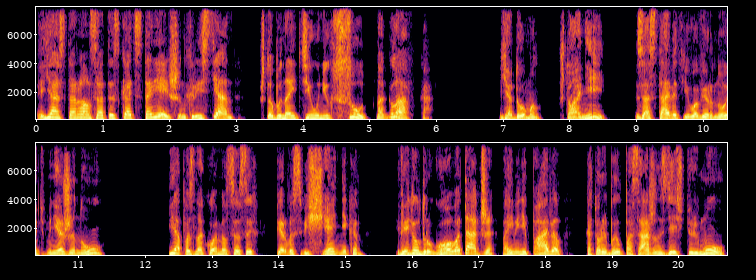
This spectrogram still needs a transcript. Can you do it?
я старался отыскать старейшин христиан, чтобы найти у них суд на главка. Я думал, что они заставят его вернуть мне жену. Я познакомился с их первосвященником, Видел другого также, по имени Павел, который был посажен здесь в тюрьму,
